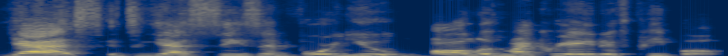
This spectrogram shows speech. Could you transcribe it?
Yes, it's yes season for you, all of my creative people.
